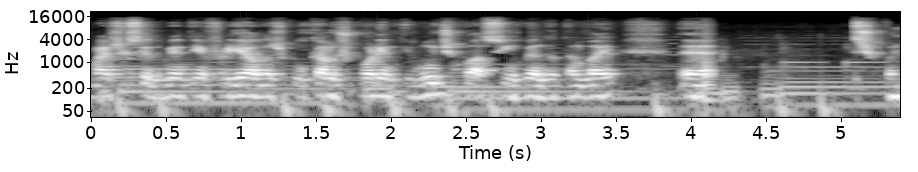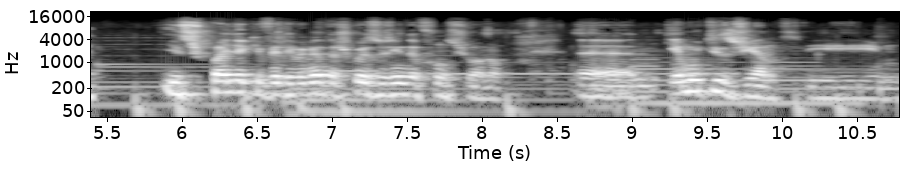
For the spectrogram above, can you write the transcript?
mais recentemente em Frielas colocámos 40 e muitos, quase 50 também. Eh, e se espelha que efetivamente as coisas ainda funcionam. Eh, é muito exigente e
